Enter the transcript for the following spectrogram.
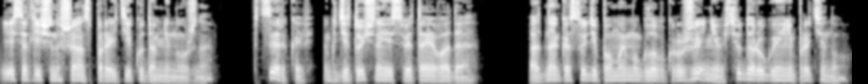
есть отличный шанс пройти, куда мне нужно. в церковь, где точно есть святая вода. Однако, судя по моему головокружению, всю дорогу я не протяну.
